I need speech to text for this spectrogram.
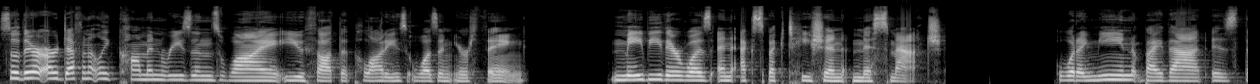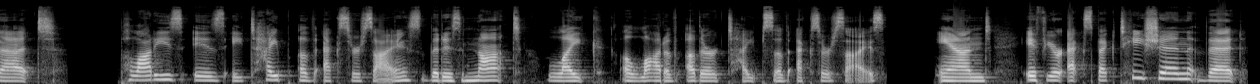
So there are definitely common reasons why you thought that Pilates wasn't your thing. Maybe there was an expectation mismatch. What I mean by that is that Pilates is a type of exercise that is not like a lot of other types of exercise. And if your expectation that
